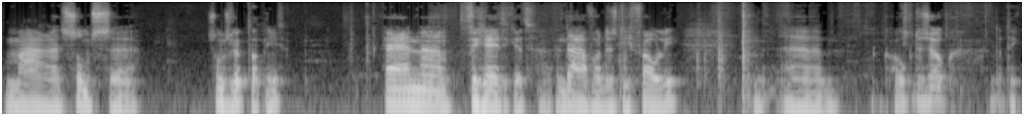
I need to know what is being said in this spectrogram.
Maar soms, soms lukt dat niet. En vergeet ik het. En daarvoor dus die folie. Ehm, ik hoop dus ook dat ik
